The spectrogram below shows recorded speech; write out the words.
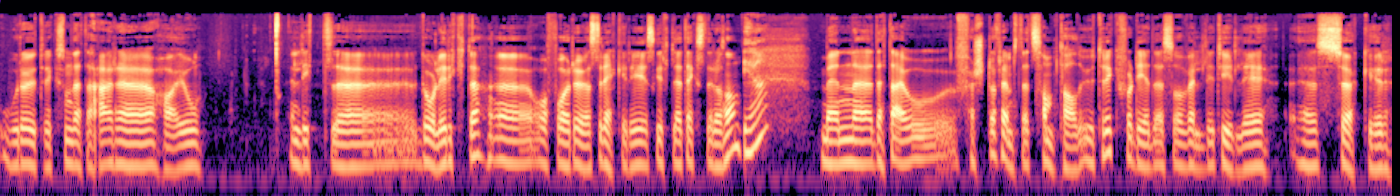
ord og uttrykk som dette her eh, har jo litt uh, dårlig rykte uh, og får røde streker i skriftlige tekster og sånn. Ja. Men eh, dette er jo først og fremst et samtaleuttrykk fordi det så veldig tydelig eh, søker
